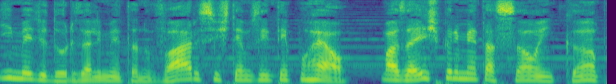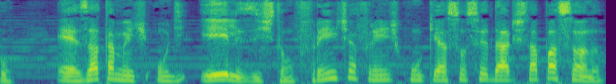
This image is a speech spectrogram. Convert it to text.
e medidores alimentando vários sistemas em tempo real. Mas a experimentação em campo é exatamente onde eles estão frente a frente com o que a sociedade está passando.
